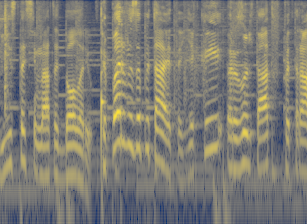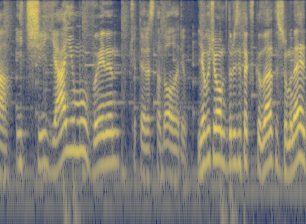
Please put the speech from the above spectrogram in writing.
217 доларів. Тепер ви запитаєте, який результат в Петра і чи я йому винен 400 доларів. Я хочу вам, друзі, так сказати, що мене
